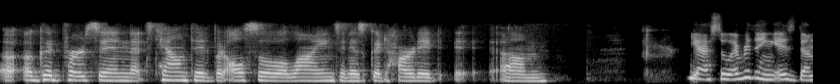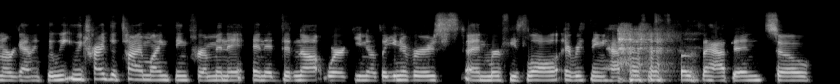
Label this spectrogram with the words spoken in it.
a, good person that's talented but also aligns and is good-hearted. Um, yeah, so everything is done organically. We we tried the timeline thing for a minute and it did not work. You know, the universe and Murphy's law, everything happens it's supposed to happen. So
